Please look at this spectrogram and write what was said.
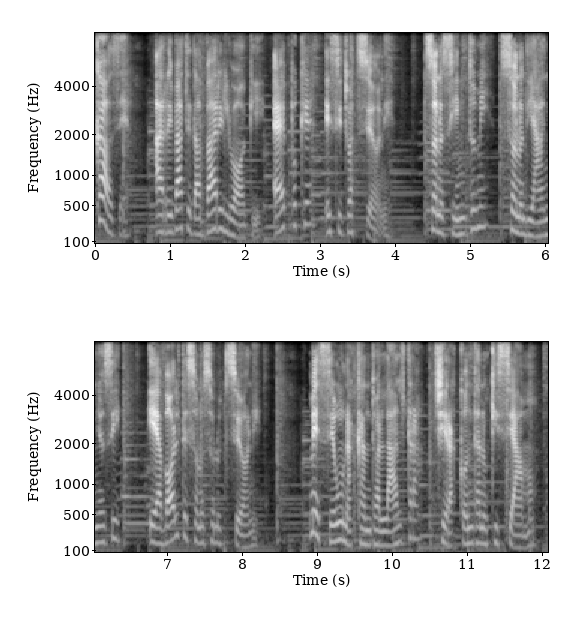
Cose arrivate da vari luoghi, epoche e situazioni. Sono sintomi, sono diagnosi e a volte sono soluzioni. Messe una accanto all'altra ci raccontano chi siamo.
